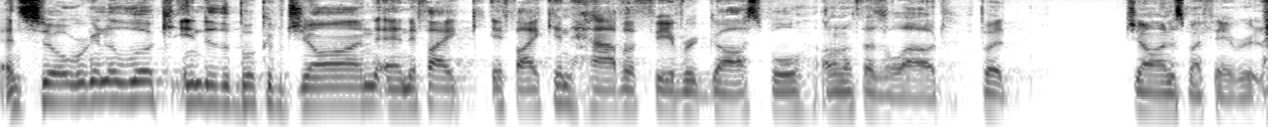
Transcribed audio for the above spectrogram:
And so we're going to look into the book of John. And if I, if I can have a favorite gospel, I don't know if that's allowed, but John is my favorite.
